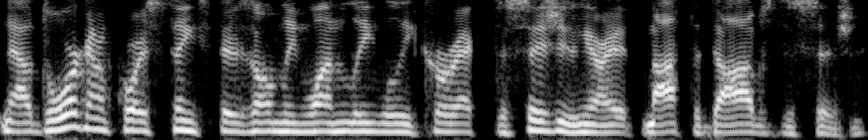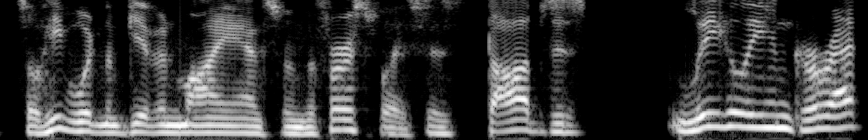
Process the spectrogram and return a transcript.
Now, Dworkin, of course, thinks there's only one legally correct decision here, not the Dobbs decision. So he wouldn't have given my answer in the first place. Is Dobbs is legally incorrect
